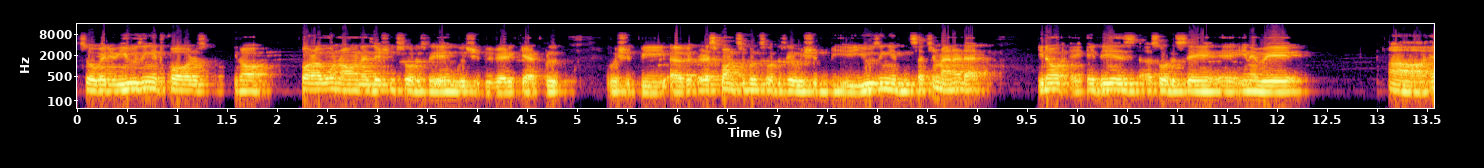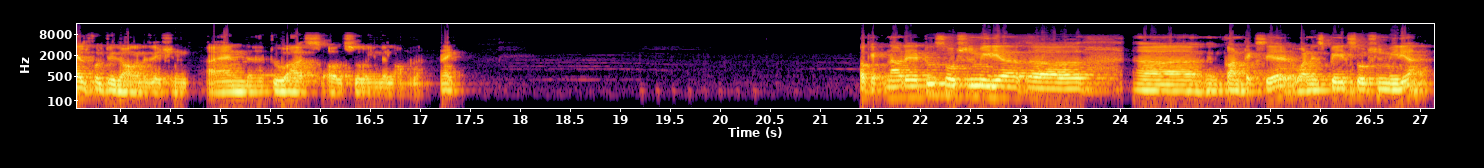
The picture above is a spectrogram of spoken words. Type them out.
so when you're using it for you know for our own organization, so to say, we should be very careful. We should be uh, responsible, so to say. We should be using it in such a manner that you know it is, uh, so to say, in a way uh, helpful to the organization and uh, to us also in the long run, right? Okay, now there are two social media uh, uh, contexts here. One is paid social media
